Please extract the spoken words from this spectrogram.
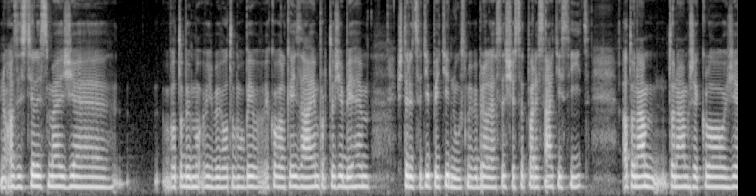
No a zjistili jsme, že o to by, by o to mohl být jako velký zájem, protože během 45 dnů jsme vybrali asi 650 tisíc a to nám, to nám řeklo, že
